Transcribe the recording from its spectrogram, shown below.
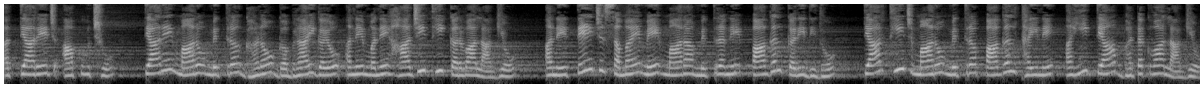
અત્યારે જ આપું છું. ત્યારે મારો મિત્ર ઘણો ગભરાઈ ગયો અને મને હાજીથી કરવા લાગ્યો. અને તે જ સમયે મેં મારા મિત્રને પાગલ કરી દીધો. ત્યારથી જ મારો મિત્ર પાગલ થઈને અહીં ત્યાં ભટકવા લાગ્યો.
